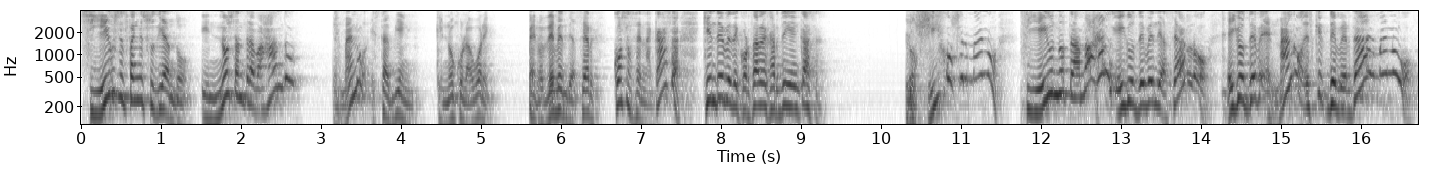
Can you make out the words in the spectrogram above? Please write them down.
Si ellos están estudiando y no están trabajando, hermano, está bien que no colaboren, pero deben de hacer cosas en la casa. ¿Quién debe de cortar el jardín en casa? Los hijos, hermano. Si ellos no trabajan, ellos deben de hacerlo. Ellos deben, hermano, es que de verdad, hermano.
